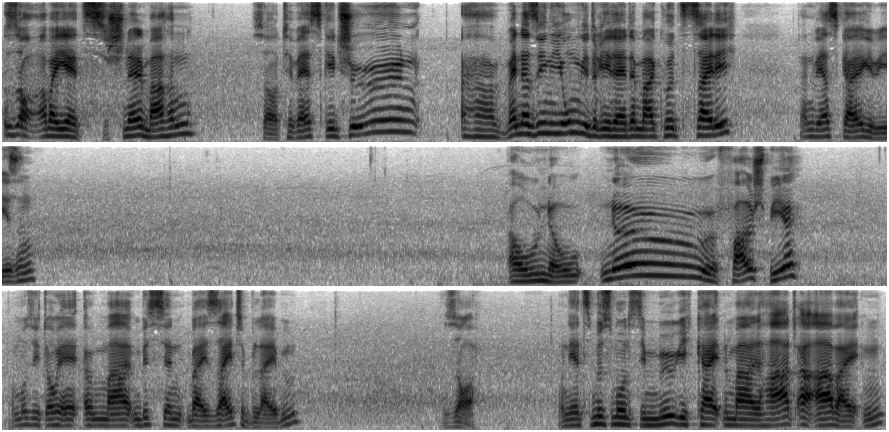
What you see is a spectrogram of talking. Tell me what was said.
So, aber jetzt schnell machen. So, Tevez geht schön Ah, wenn er sich nicht umgedreht hätte, mal kurzzeitig, dann wäre es geil gewesen. Oh no. No! Foulspiel. Da muss ich doch äh, mal ein bisschen beiseite bleiben. So. Und jetzt müssen wir uns die Möglichkeiten mal hart erarbeiten.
